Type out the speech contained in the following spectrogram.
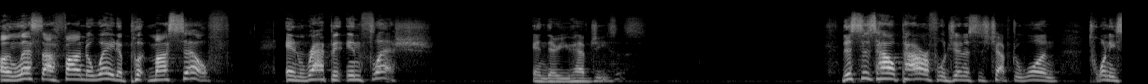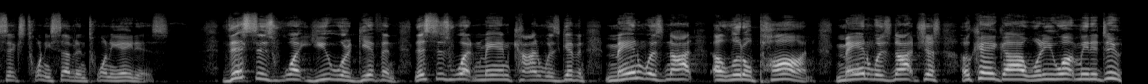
unless I find a way to put myself and wrap it in flesh. And there you have Jesus. This is how powerful Genesis chapter 1, 26, 27, and 28 is. This is what you were given. This is what mankind was given. Man was not a little pawn. Man was not just, okay, God, what do you want me to do?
